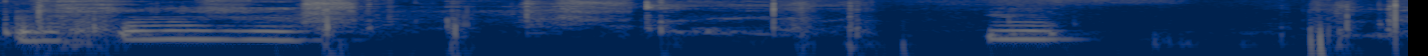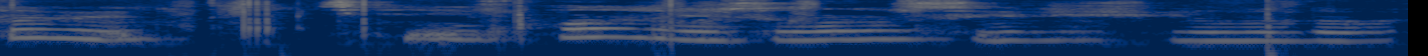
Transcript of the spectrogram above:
Arkadaşlar yok tabii şey, bazı insanların sevdiği şeyler de var.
